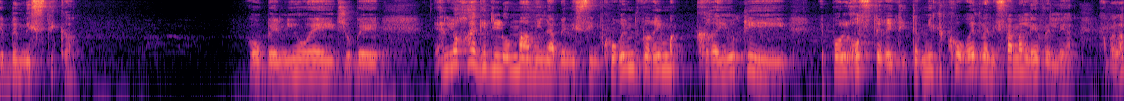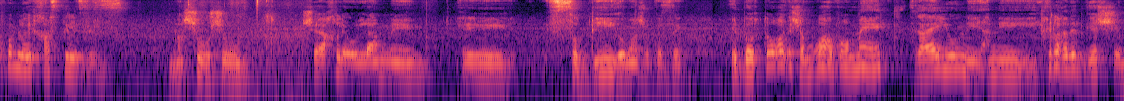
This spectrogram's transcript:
אה, במיסטיקה, או בניו אייג' או ב... אני לא יכולה להגיד לא מאמינה בניסים, קורים דברים, אקראיות היא, פול אוסטרית, היא תמיד קורית ואני שמה לב אליה, אבל אף פעם לא ייחסתי לזה משהו שהוא שייך לעולם אה, אה, סודי או משהו כזה. באותו רגע שאמרו אברהם מת, זה היה יוני, אני, התחיל לרדת גשם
